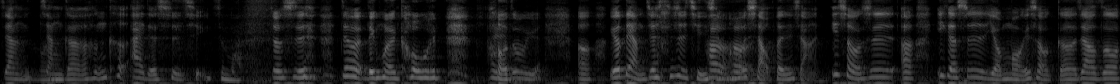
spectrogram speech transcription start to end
讲讲个很可爱的事情，什么？就是 就灵魂叩问跑这么远，呃，有两件事情想和小分享。一首是呃，一个是有某一首歌叫做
